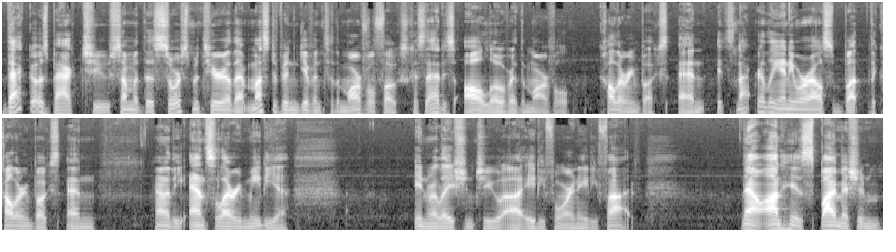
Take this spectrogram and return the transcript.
that goes back to some of the source material that must have been given to the Marvel folks, because that is all over the Marvel coloring books, and it's not really anywhere else but the coloring books and kind of the ancillary media in relation to uh, 84 and 85. Now, on his spy mission,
